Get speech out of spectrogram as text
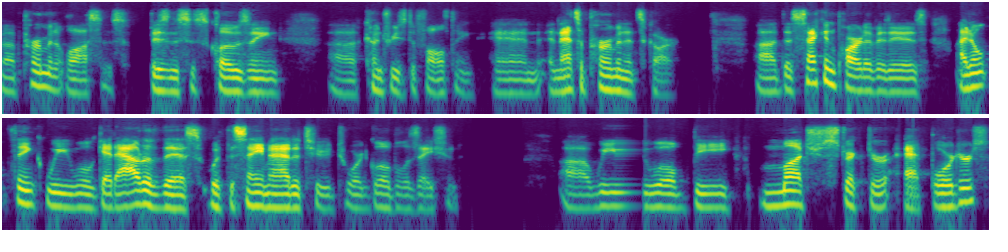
uh, permanent losses, businesses closing, uh, countries defaulting, and, and that's a permanent scar. Uh, the second part of it is I don't think we will get out of this with the same attitude toward globalization. Uh, we will be much stricter at borders.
